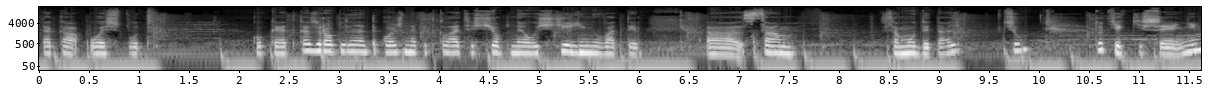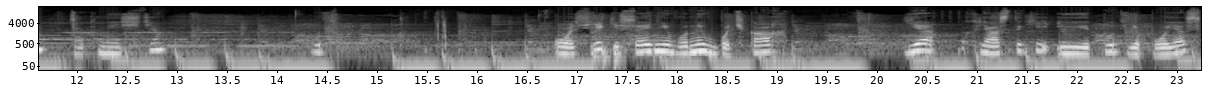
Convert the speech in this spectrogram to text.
Така ось тут кокетка зроблена також на підкладці, щоб не ущільнювати е, сам, саму деталь. цю. Тут є кишені, так, нижче. Тут ось є кишені, вони в бочках, є хлястики і тут є пояс.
